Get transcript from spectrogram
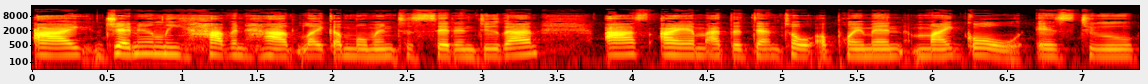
I genuinely haven't had like a moment to sit and do that. As I am at the dental appointment, my goal is to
